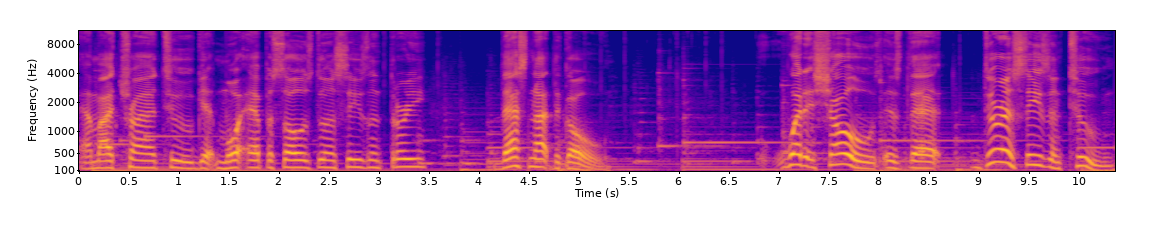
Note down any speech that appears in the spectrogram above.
am I trying to get more episodes during season three? That's not the goal. What it shows is that during season two,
